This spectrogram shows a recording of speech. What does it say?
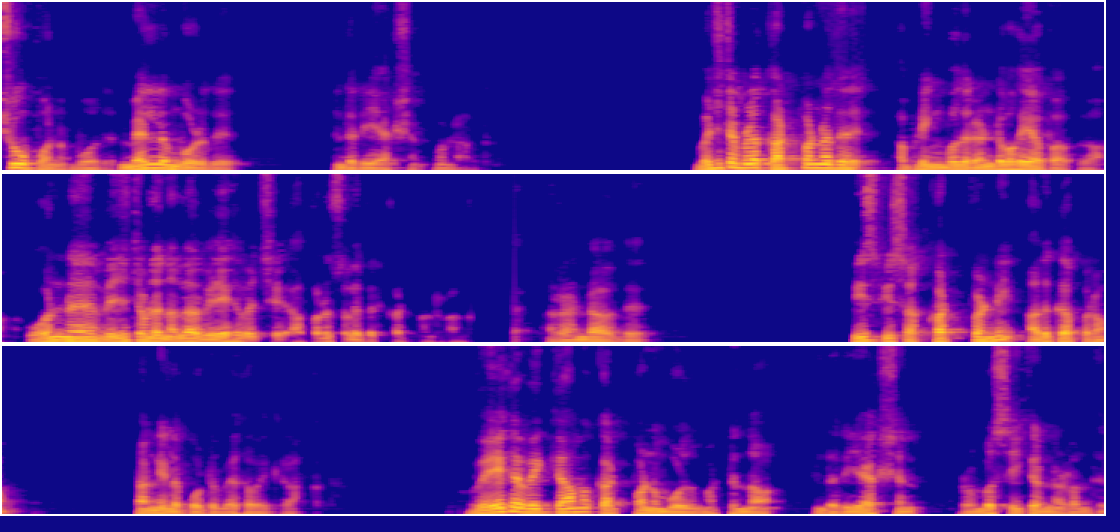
சூ பண்ணும்போது மெல்லும் பொழுது இந்த ரியாக்ஷன் உண்டாகும் வெஜிடபிளை கட் பண்ணது அப்படிங்கும்போது ரெண்டு வகையாக பார்க்கலாம். ஒன்று வெஜிடபிளை நல்லா வேக வச்சு அப்புறம் சில பேர் கட் பண்ணுறாங்க ரெண்டாவது பீஸ் பீஸாக கட் பண்ணி அதுக்கப்புறம் தண்ணியில் போட்டு வேக வைக்கிறாங்க. வேக வைக்காமல் கட் பண்ணும்போது மட்டும்தான் இந்த ரியாக்ஷன் ரொம்ப சீக்கிரம் நடந்து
